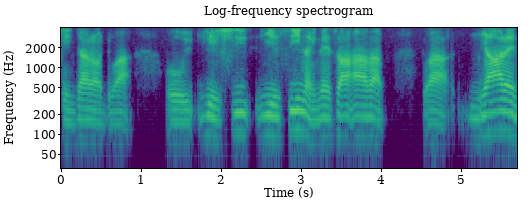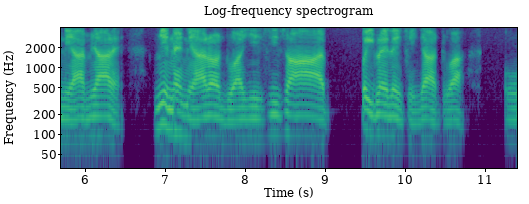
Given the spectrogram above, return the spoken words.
ချိန်ကျတော့သူကဟိုရေစီးရေစီးနိုင်တဲ့စွမ်းအားက သူကများတဲ့နေရာများတယ်မြင့်တဲ့နေရာတော့သူကရေစီးစွမ်းအားပိတ်လိုက်တဲ့ချိန်ကျတော့သူကဟို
